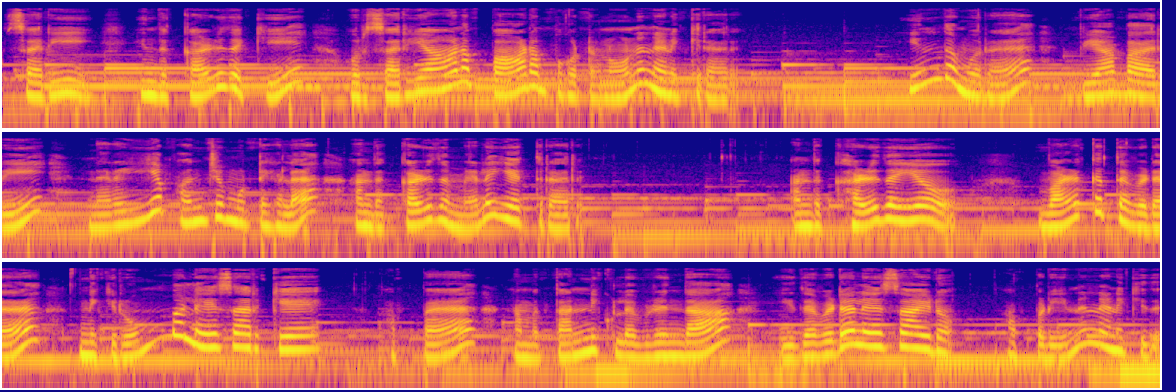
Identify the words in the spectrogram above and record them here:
சரி இந்த கழுதைக்கு ஒரு சரியான பாடம் புகட்டணும்னு நினைக்கிறாரு. இந்த முறை வியாபாரி நிறைய பஞ்சு முட்டைகளை அந்த கழுதை மேல ஏத்துறாரு. அந்த கழுதையோ வழக்கத்தை விட இன்னைக்கு ரொம்ப லேசா இருக்கே. அப்ப நம்ம தண்ணிக்குள்ள விழுந்தா இதை விட லேசாயிடும் அப்படின்னு நினைக்குது.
